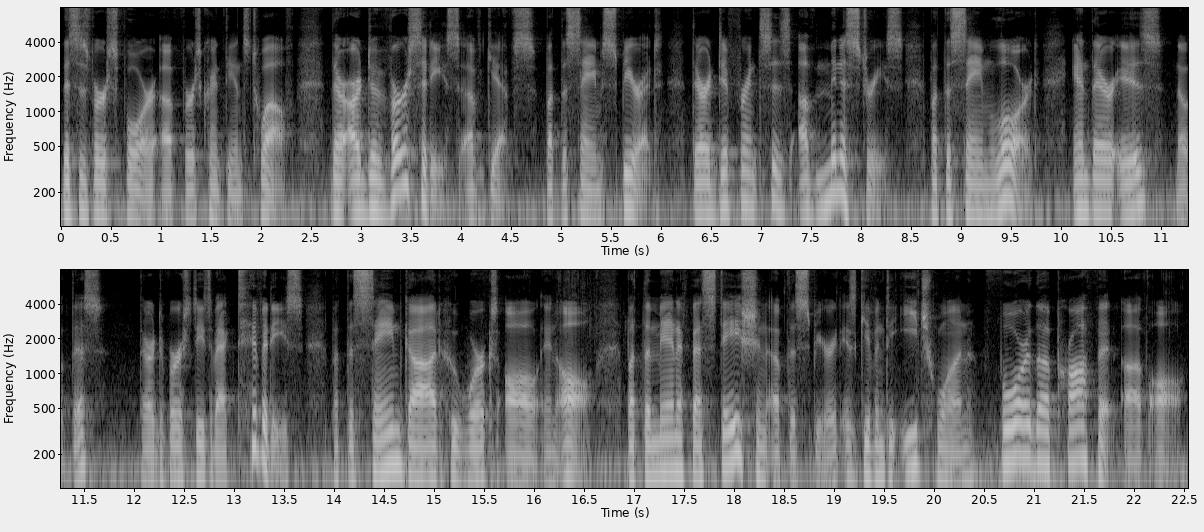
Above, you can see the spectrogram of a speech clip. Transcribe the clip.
This is verse 4 of 1 Corinthians 12. There are diversities of gifts, but the same Spirit. There are differences of ministries, but the same Lord. And there is, note this, There are diversities of activities, but the same God who works all in all. But the manifestation of the Spirit is given to each one for the profit of all.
